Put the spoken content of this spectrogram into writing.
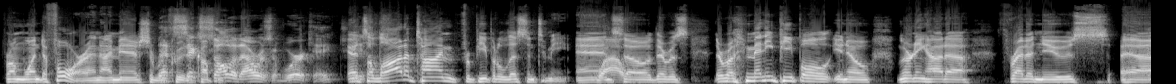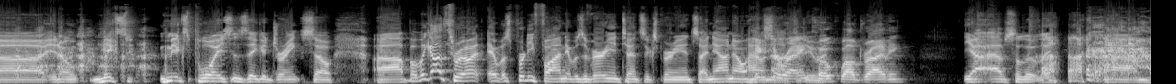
from one to four. And I managed to recruit a couple. solid hours of work, eh? Jeez. It's a lot of time for people to listen to me. And wow. so there was, there were many people, you know, learning how to, thread of news, uh, you know, mix mix poisons they could drink. So, uh, but we got through it. It was pretty fun. It was a very intense experience. I now know how mix not to do Coke it. while driving. Yeah, absolutely. um,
